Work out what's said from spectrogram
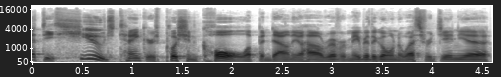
at these huge tankers pushing coal up and down the Ohio River. Maybe they're going to West Virginia,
